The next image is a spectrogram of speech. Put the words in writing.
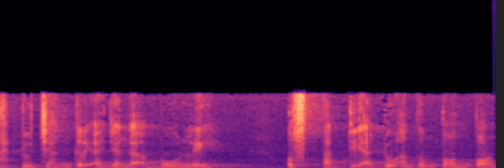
Ngadu jangkrik aja nggak boleh. Ustad diadu antum tonton.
